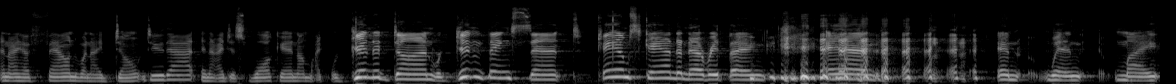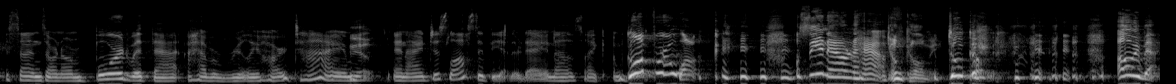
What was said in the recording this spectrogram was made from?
And I have found when I don't do that and I just walk in, I'm like, we're getting it done, we're getting things sent, cam scanned and everything. and and when my sons aren't on board with that, I have a really hard time. Yep. And I just lost it the other day and I was like, I'm going for a walk. I'll see you in an hour and a half. Don't call me. Don't call me. I'll be back.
